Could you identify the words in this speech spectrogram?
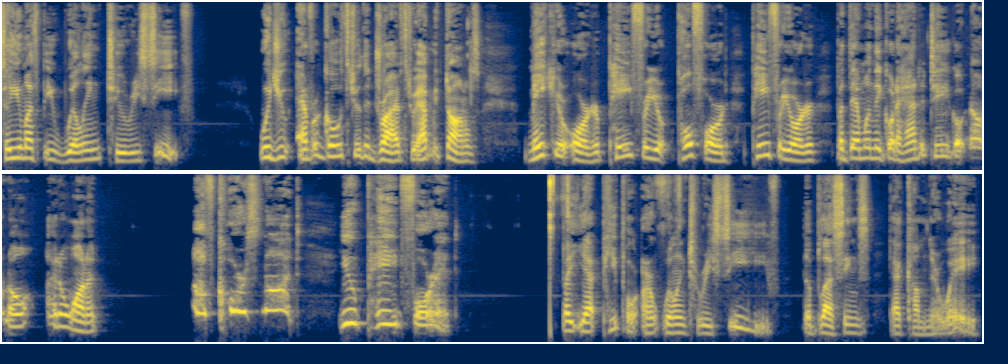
So you must be willing to receive. Would you ever go through the drive through at McDonald's, make your order, pay for your pull forward, pay for your order, but then when they go to hand it to you, you go, no, no, I don't want it. Of course not. You paid for it. But yet people aren't willing to receive the blessings that come their way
